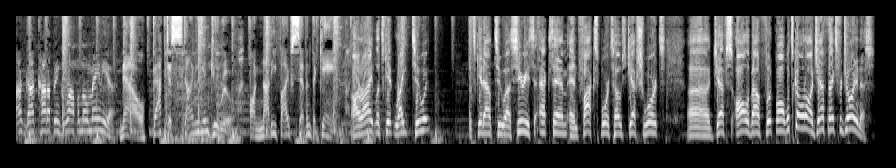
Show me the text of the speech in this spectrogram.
I got caught up in Garoppolo mania. Now, back to Steiny and Guru on 95.7 The Game. All right, let's get right to it. Let's get out to uh, Sirius XM and Fox Sports host Jeff Schwartz. Uh, Jeff's all about football. What's going on, Jeff? Thanks for joining us.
